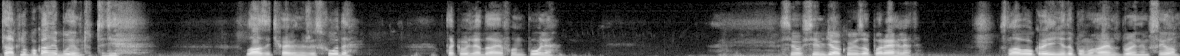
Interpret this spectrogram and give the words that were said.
Так, ну поки не будемо тут тоді лазить, хай він вже сходить. Так виглядає фон поля. Все, всім дякую за перегляд. Слава Україні! Допомагаємо Збройним силам.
